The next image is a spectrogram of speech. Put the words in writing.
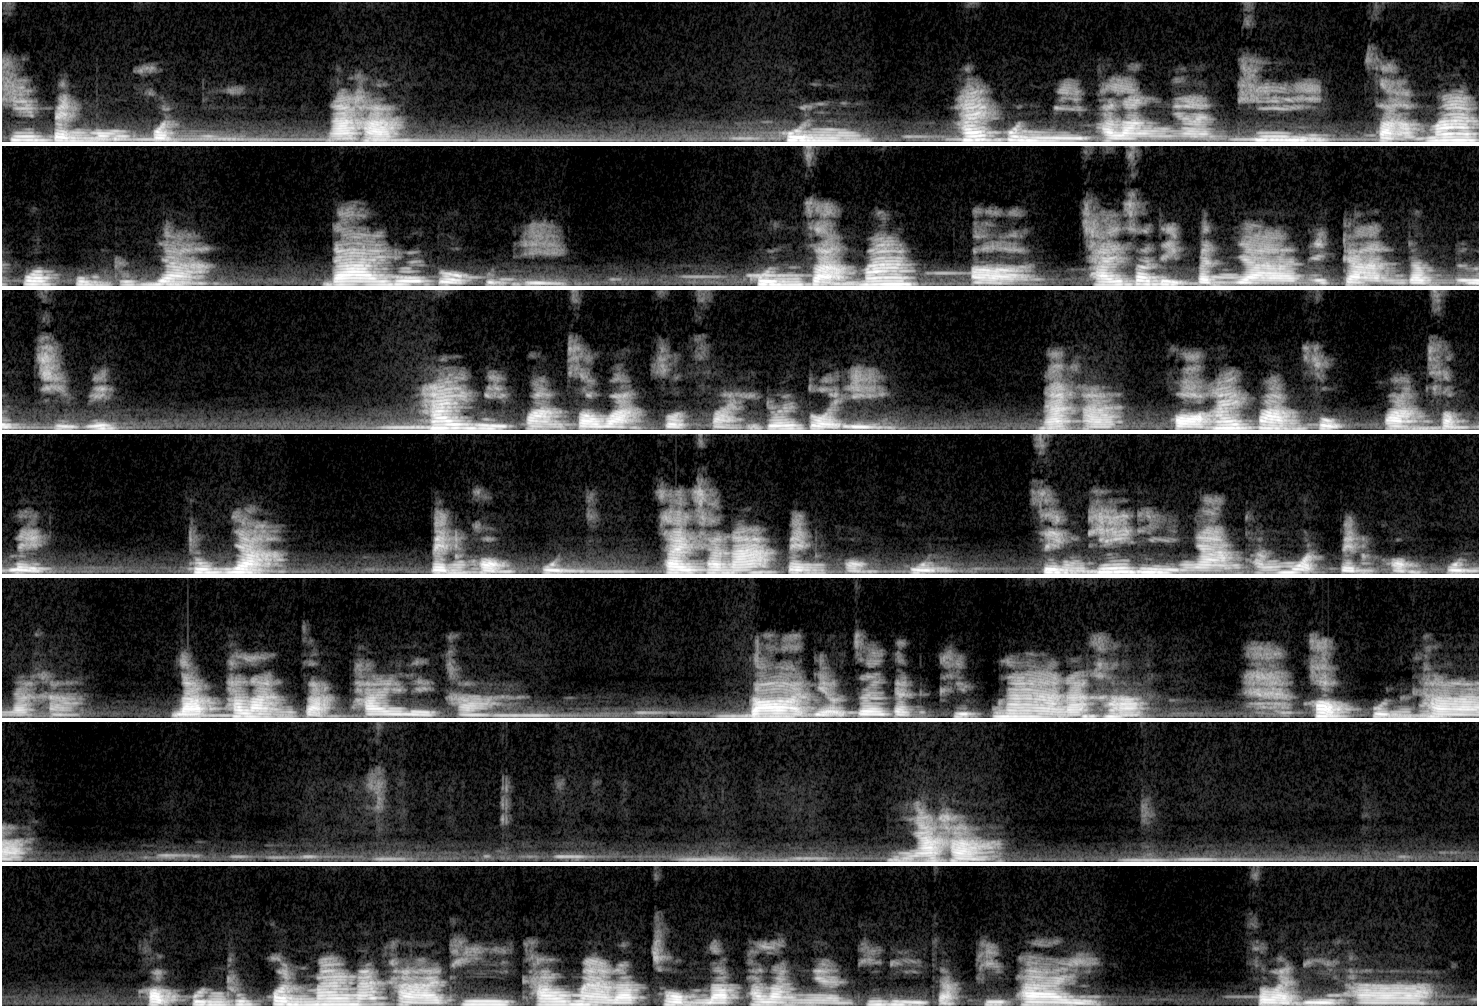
ที่เป็นมงคลนี้นะคะ คุณ ให้คุณมีพลังงานที่สามารถควบคุมทุกอย่างได้ด้วยตัวคุณเอง คุณสามารถใช้สติปัญญาในการดำเนินชีวิต ให้มีความสว่างสดใสด้วยตัวเองนะคะ ขอให้ความสุขความสำเร็จทุกอย่างเป็นของคุณ ชัยชนะเป็นของคุณ สิ่งที่ดีงามทั้งหมดเป็นของคุณนะคะ รับพลังจากไพ่เลยค่ะ ก็เดี๋ยวเจอกันคลิปหน้านะคะ ขอบคุณค่ะ นี่นะคะ ขอบคุณทุกคนมากนะคะ ที่เข้ามารับชมรับพลังงานที่ดีจากพี่ไพ่ สวัสดีค่ะ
